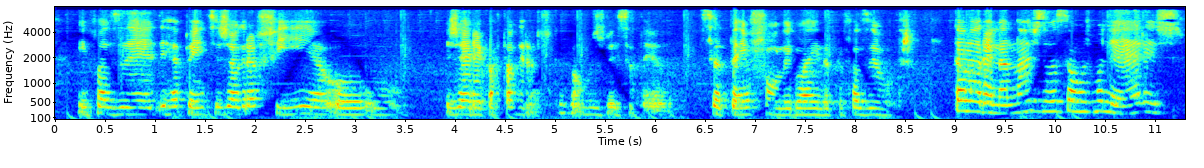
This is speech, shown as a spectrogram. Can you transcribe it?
em fazer de repente geografia ou engenharia cartográfica. Vamos ver se eu tenho, se eu tenho fôlego ainda para fazer outro. Então, Lorena, nós duas somos mulheres,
